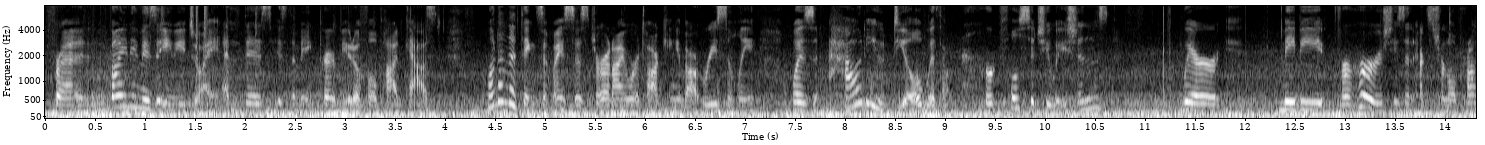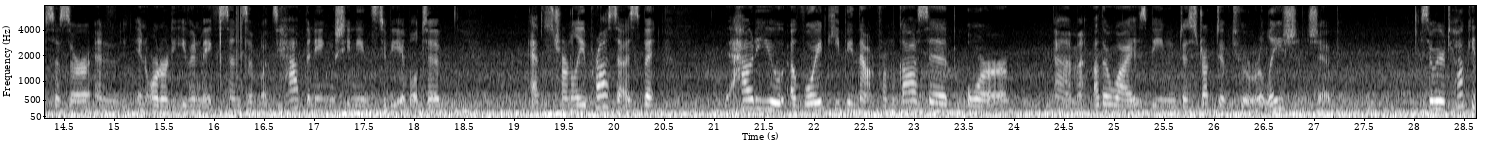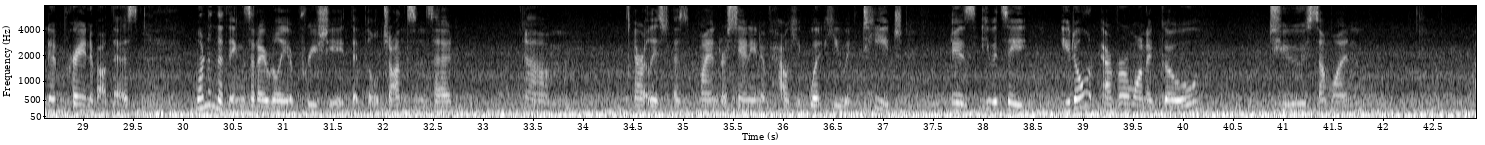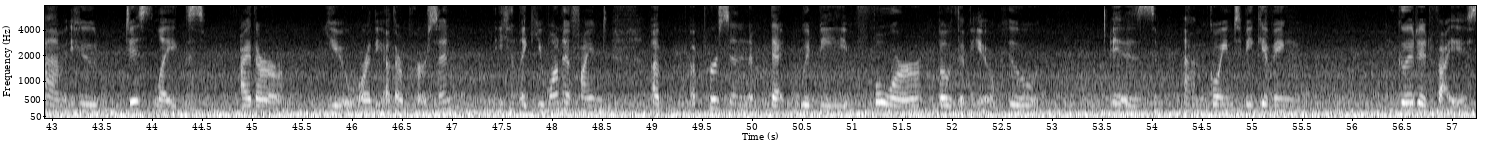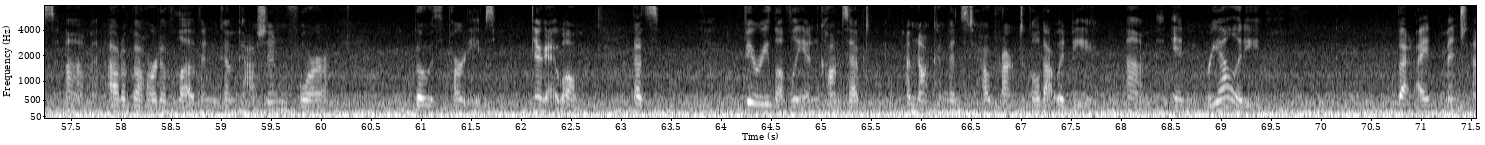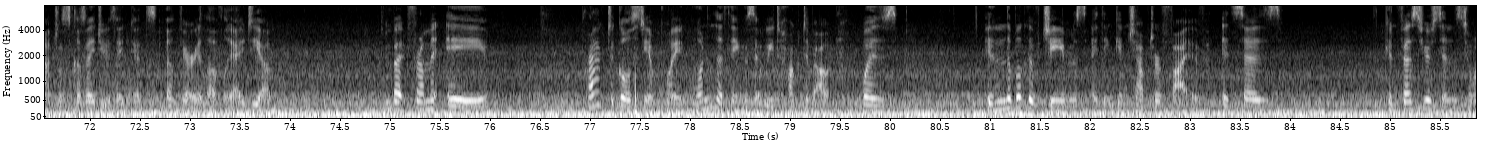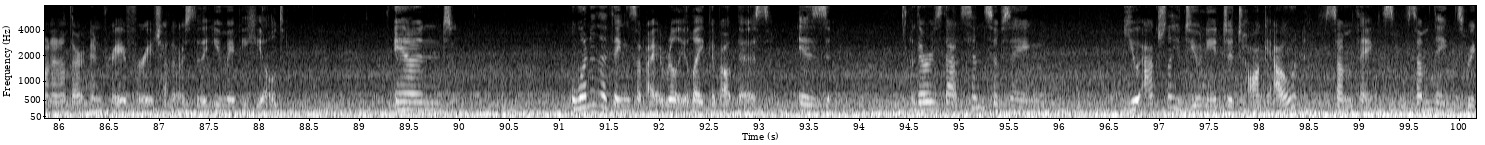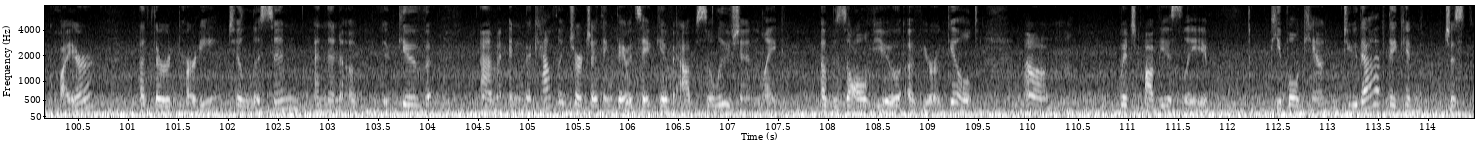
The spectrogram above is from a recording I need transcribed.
Friend. My name is Amy Joy, and this is the Make Prayer Beautiful podcast. One of the things that my sister and I were talking about recently was how do you deal with hurtful situations where maybe for her, she's an external processor, and in order to even make sense of what's happening, she needs to be able to externally process. But how do you avoid keeping that from gossip or um, otherwise being destructive to a relationship? So we were talking and praying about this. One of the things that I really appreciate that Bill Johnson said, um, or at least as my understanding of how he what he would teach, is he would say you don't ever want to go to someone um, who dislikes either you or the other person. Like you want to find a, a person that would be for both of you, who is um, going to be giving good advice um, out of a heart of love and compassion for both parties. Okay, well, that's very lovely in concept. I'm not convinced how practical that would be um, in reality, but I mention that just because I do think it's a very lovely idea. But from a practical standpoint, one of the things that we talked about was in the book of James, I think in chapter 5, it says, Confess your sins to one another and pray for each other so that you may be healed. And one of the things that I really like about this is there's that sense of saying, you actually do need to talk out some things. Some things require a third party to listen and then uh, give, um, in the Catholic Church, I think they would say give absolution, like absolve you of your guilt, um, which obviously people can't do that. They can just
